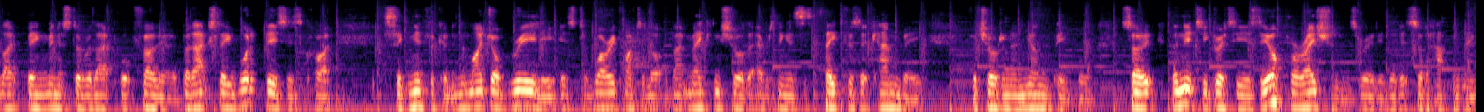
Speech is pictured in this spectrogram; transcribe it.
like being minister without portfolio, but actually, what it is is quite significant. And my job really is to worry quite a lot about making sure that everything is as safe as it can be for children and young people. So the nitty gritty is the operations really that it's sort of happening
